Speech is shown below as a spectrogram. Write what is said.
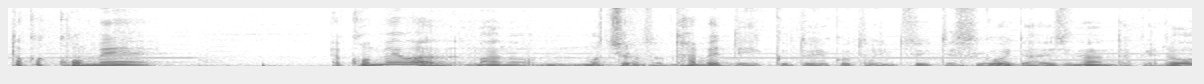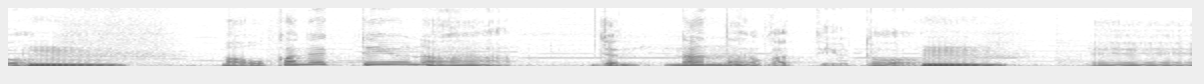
とか米米は、まあ、あのもちろんその食べていくということについてすごい大事なんだけど、うん。まあ、お金っていうのはじゃあ何なのかっていうと、うん。え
